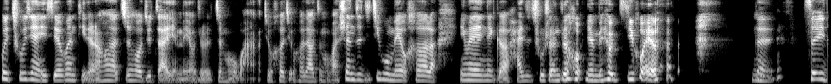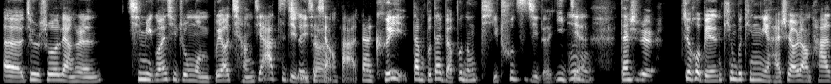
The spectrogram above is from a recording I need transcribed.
会出现一些问题的。然后他之后就再也没有就是这么晚就喝酒喝到这么晚，甚至几乎没有喝了，因为那个孩子出生之后 也没有机会了。对嗯，所以呃，就是说两个人亲密关系中，我们不要强加自己的一些想法，但可以，但不代表不能提出自己的意见。嗯但是最后别人听不听你，还是要让他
